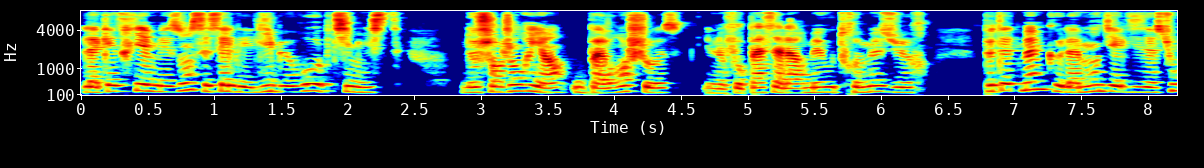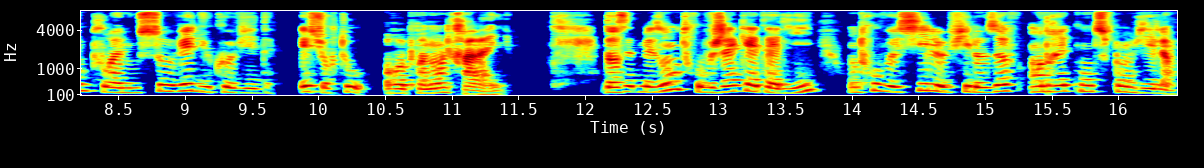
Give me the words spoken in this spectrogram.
La quatrième maison, c'est celle des libéraux optimistes. Ne changeons rien, ou pas grand-chose. Il ne faut pas s'alarmer outre mesure. Peut-être même que la mondialisation pourrait nous sauver du Covid. Et surtout, reprenons le travail. Dans cette maison, on trouve Jacques Attali, on trouve aussi le philosophe André Comte-Sponville.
